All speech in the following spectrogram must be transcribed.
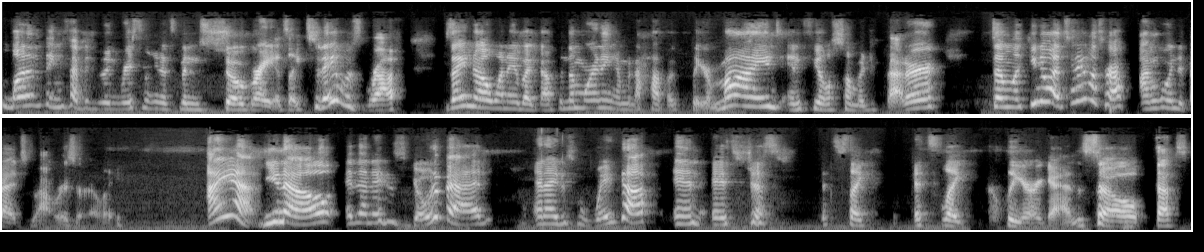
one of the things I've been doing recently, and it's been so great. It's like today was rough because I know when I wake up in the morning, I'm going to have a clear mind and feel so much better. So I'm like, you know what? Today was rough. I'm going to bed two hours early. I am, you know, and then I just go to bed and I just wake up and it's just, it's like, it's like clear again. So that's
